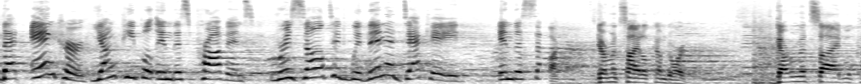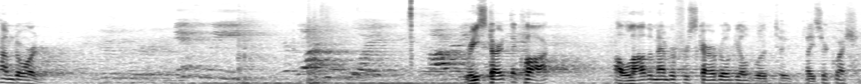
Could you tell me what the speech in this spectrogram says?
that anchor young people in this province resulted within a decade in the Government side will come to order. Government side will come to order. Restart the clock. Allow the member for Scarborough-Guildwood to place her question.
